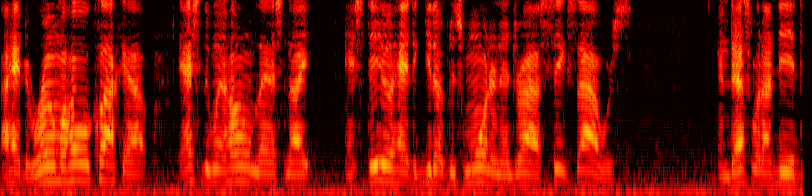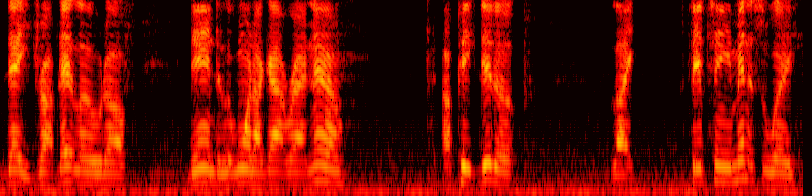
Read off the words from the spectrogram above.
I had to run my whole clock out. Actually went home last night and still had to get up this morning and drive six hours. And that's what I did today. Dropped that load off. Then the one I got right now, I picked it up like 15 minutes away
